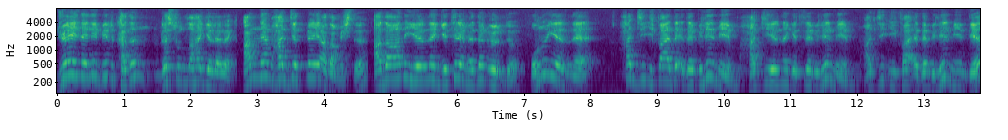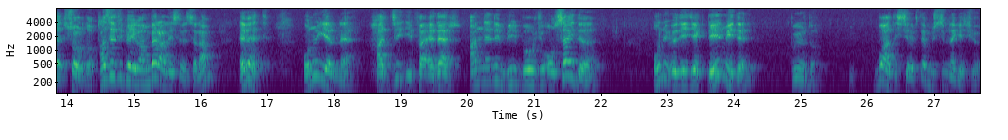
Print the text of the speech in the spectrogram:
Cüheyneli bir kadın Resulullah'a gelerek annem hac etmeyi adamıştı. Adağını yerine getiremeden öldü. Onun yerine haccı ifade edebilir miyim? Haccı yerine getirebilir miyim? Haccı ifa edebilir miyim diye sordu. Hazreti Peygamber aleyhisselam evet onun yerine haccı ifa eder. Annenin bir borcu olsaydı onu ödeyecek değil miydin? buyurdu. Bu hadis-i şerifte Müslim'le geçiyor.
